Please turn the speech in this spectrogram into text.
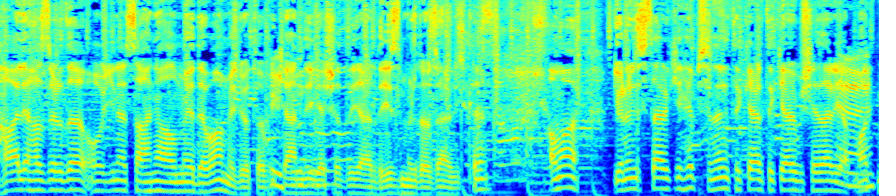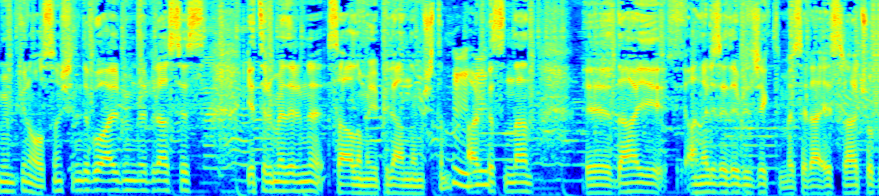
hali hazırda o yine sahne almaya devam ediyor tabii. Kendi yaşadığı yerde İzmir'de özellikle. Ama gönül ister ki hepsine teker teker bir şeyler yapmak Evet. mümkün olsun. Şimdi bu albümde biraz ses getirmelerini sağlamayı planlamıştım. Arkasından e, daha iyi analiz edebilecektim. Mesela Esra çok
